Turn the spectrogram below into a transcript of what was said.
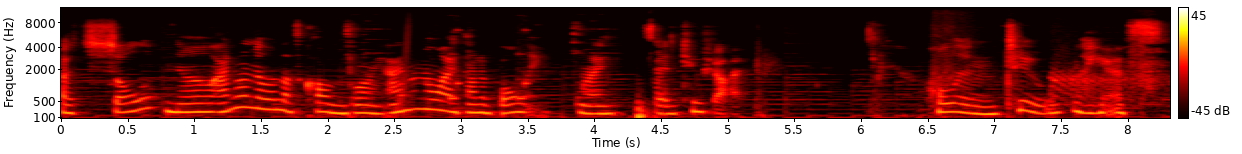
a solo. No, I don't know what that's called in bowling. I don't know why I thought of bowling when I said two shot. Hole in two, I guess,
